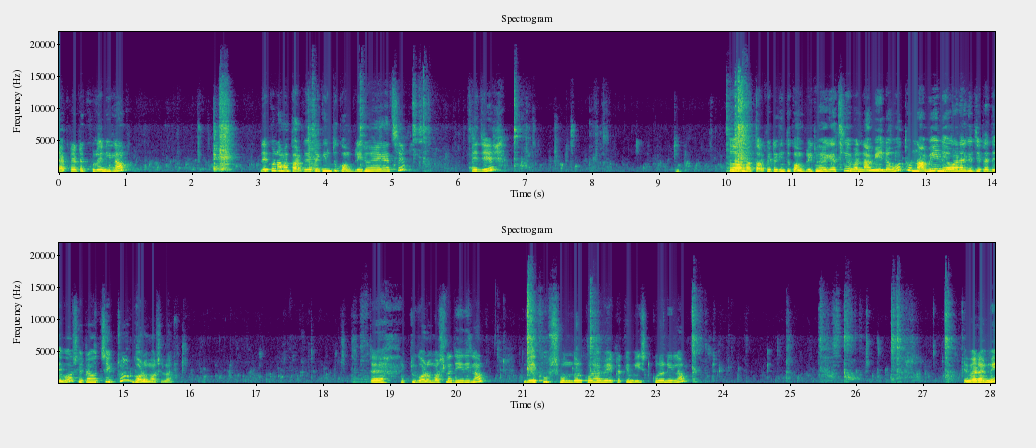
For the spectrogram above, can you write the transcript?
ঢাকনাটা খুলে নিলাম। দেখুন, আমার তরকারিটা কিন্তু কমপ্লিট হয়ে গেছে। এই যে। তো আমার তরকারিটা কিন্তু কমপ্লিট হয়ে গেছে, এবার নামিয়ে নেব। তো নামিয়ে নেওয়ার আগে যেটা দেব, সেটা হচ্ছে একটু গরম মশলা। একটু গরম মশলা দিয়ে দিলাম। দিয়ে খুব সুন্দর করে আমি এটাকে মিক্সড করে নিলাম। এবার আমি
